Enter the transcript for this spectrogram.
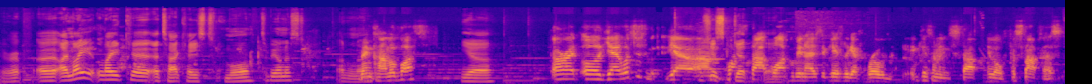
Rip. Uh, I might like uh, attack haste more, to be honest. I don't know. Then combo plus. Yeah. All right. Well, yeah. Let's just yeah. Let's Um, just plus get stop that. block would be nice in case we get thrown, In case something stop. Well, stops us.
